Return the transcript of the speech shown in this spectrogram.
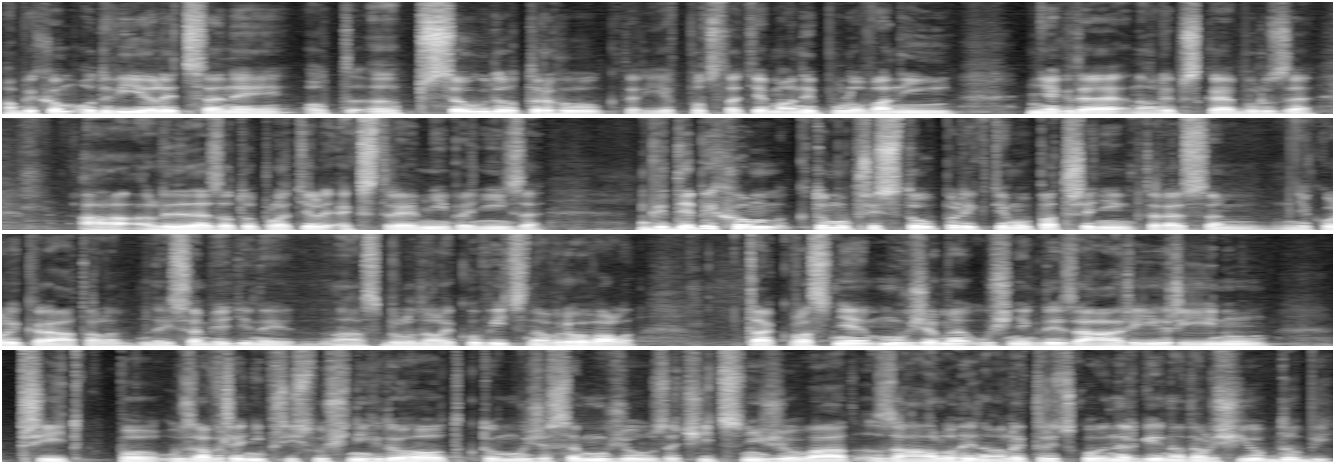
abychom odvíjeli ceny od eh, pseudotrhu, který je v podstatě manipulovaný někde na Lipské burze a lidé za to platili extrémní peníze. Kdybychom k tomu přistoupili, k těm opatřením, které jsem několikrát, ale nejsem jediný, nás bylo daleko víc, navrhoval, tak vlastně můžeme už někdy září, říjnu přijít po uzavření příslušných dohod k tomu, že se můžou začít snižovat zálohy na elektrickou energii na další období.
